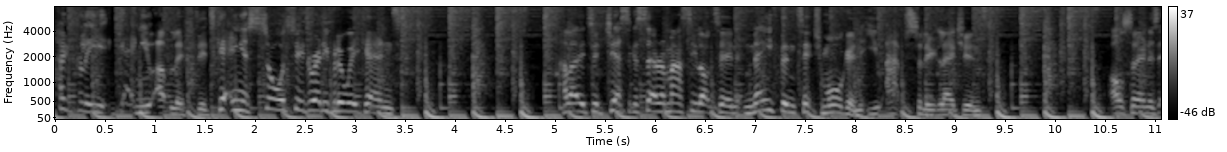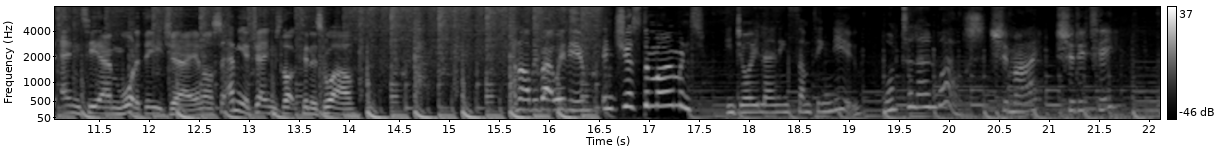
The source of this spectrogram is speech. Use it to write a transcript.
Hopefully, getting you uplifted, getting you sorted, ready for the weekend. Hello to Jessica Sarah Massey locked in, Nathan Titch Morgan, you absolute legend. Also known as NTM, what a DJ, and also Emia James locked in as well. And I'll be back with you in just a moment. Enjoy learning something new? Want to learn Welsh? Shemai, Shuduti.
